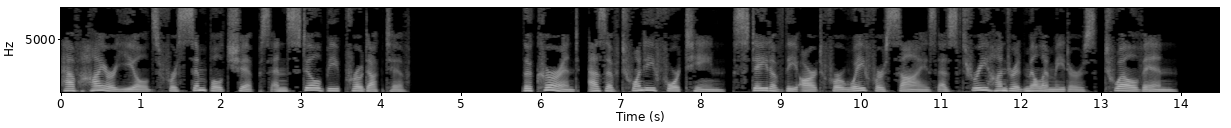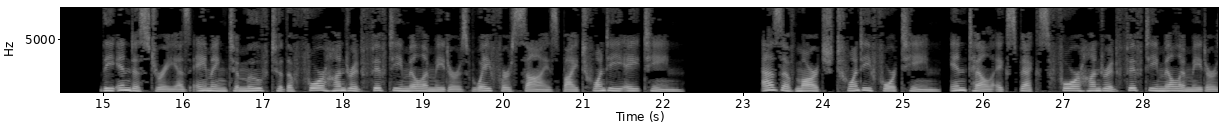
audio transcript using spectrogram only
have higher yields for simple chips and still be productive. The current, as of 2014, state-of-the-art for wafer size is 300 mm 12 in. The industry is aiming to move to the 450 mm wafer size by 2018. As of March 2014, Intel expects 450 mm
